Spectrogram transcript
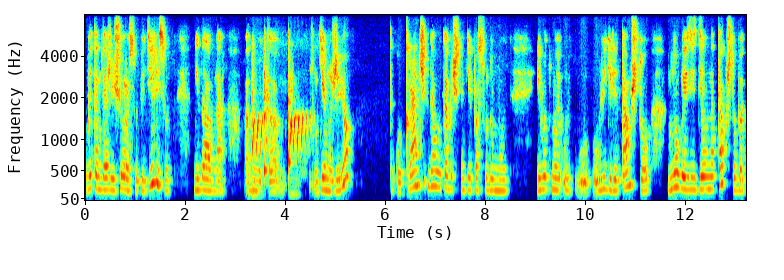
в этом даже еще раз убедились. Вот недавно ну вот, а, где мы живем, такой кранчик, да, вот обычно, где посуду моют. И вот мы увидели там, что многое здесь сделано так, чтобы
